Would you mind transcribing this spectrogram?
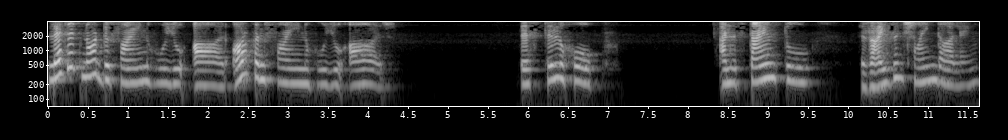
Let it not define who you are or confine who you are. There's still hope. And it's time to rise and shine, darling.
